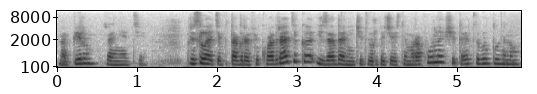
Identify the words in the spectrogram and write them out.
на первом занятии. Присылайте фотографию квадратика и задание четвертой части марафона считается выполненным.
